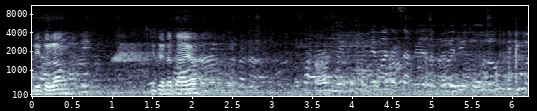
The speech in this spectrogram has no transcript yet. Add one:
Dito lang. Dito na tayo. Hindi man sasakyan na pwede mo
